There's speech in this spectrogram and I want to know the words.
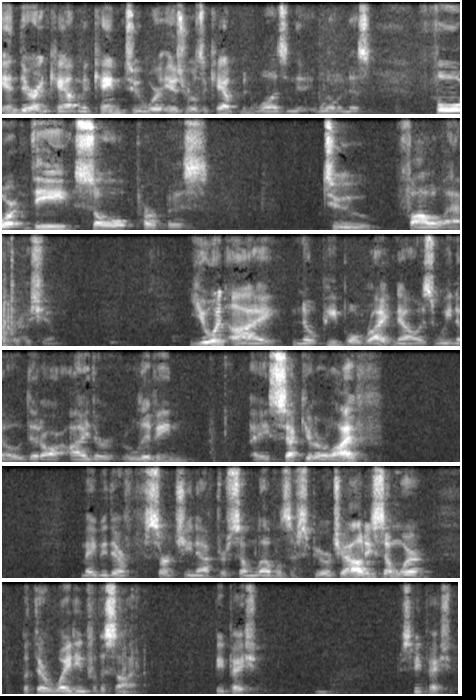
in their encampment, came to where Israel's encampment was in the wilderness for the sole purpose to follow after Hashem. You and I know people right now, as we know, that are either living a secular life, maybe they're searching after some levels of spirituality somewhere, but they're waiting for the sign. Be patient. Just be patient.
